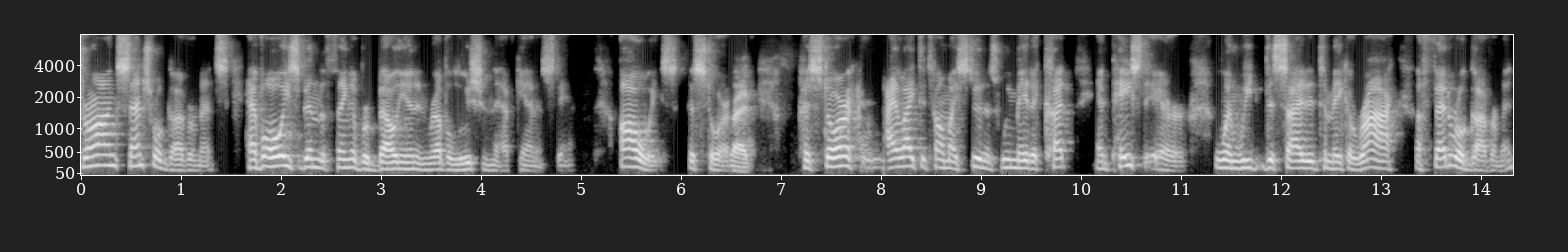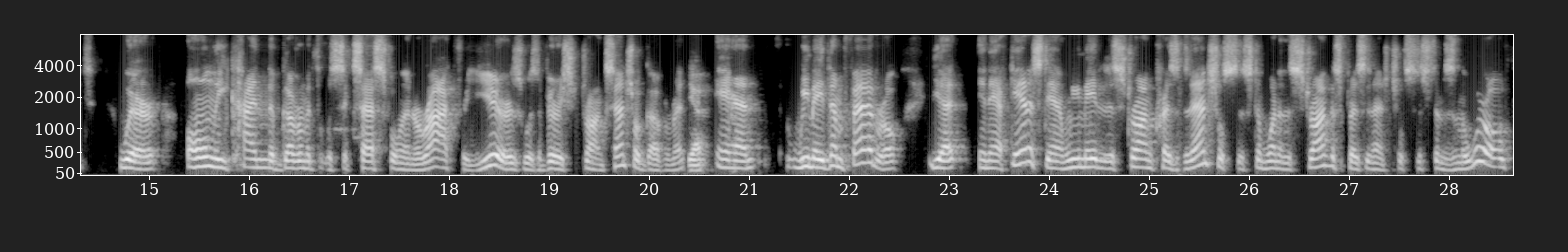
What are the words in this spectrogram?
strong central governments have always been the thing of rebellion and revolution in Afghanistan, always historically. Right. Historic, I like to tell my students we made a cut and paste error when we decided to make Iraq a federal government where only kind of government that was successful in Iraq for years was a very strong central government. Yep. And we made them federal. Yet in Afghanistan, we made it a strong presidential system, one of the strongest presidential systems in the world.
